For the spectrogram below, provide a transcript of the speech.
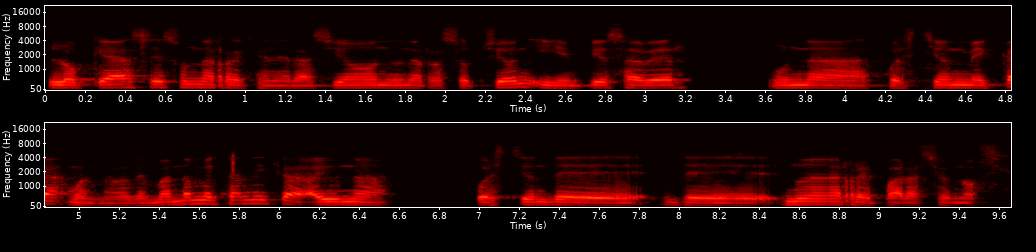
lo que hace es una regeneración, una resorción y empieza a haber una cuestión mecánica, bueno, la demanda mecánica hay una cuestión de, de una reparación ósea,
